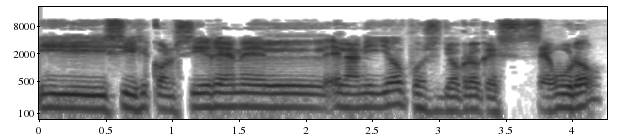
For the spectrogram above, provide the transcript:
Y si consiguen el, anillo, pues yo creo que es seguro.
